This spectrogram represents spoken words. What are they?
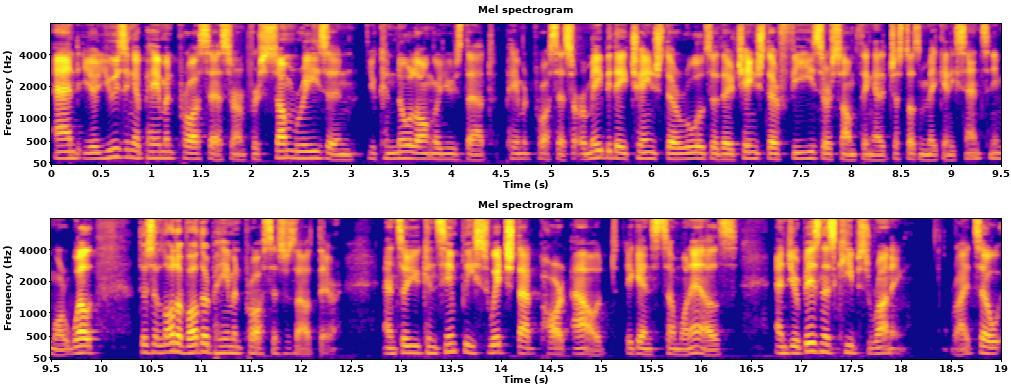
And you're using a payment processor, and for some reason, you can no longer use that payment processor, or maybe they changed their rules or they changed their fees or something, and it just doesn't make any sense anymore. Well, there's a lot of other payment processors out there. And so you can simply switch that part out against someone else, and your business keeps running, right? So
